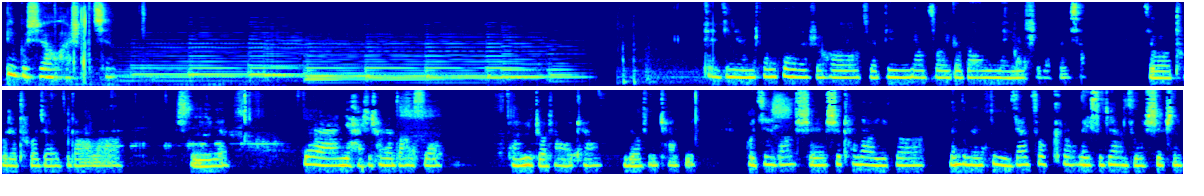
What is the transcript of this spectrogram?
并不需要花什么钱。今年春天的时候，决定要做一个关于每日书的分享，结果拖着拖着就到了十一月，虽然也还是穿着短袖，从衣着上来看没有什么差别。我记得当时是看到一个能不能去你家做客类似这样子的视频，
